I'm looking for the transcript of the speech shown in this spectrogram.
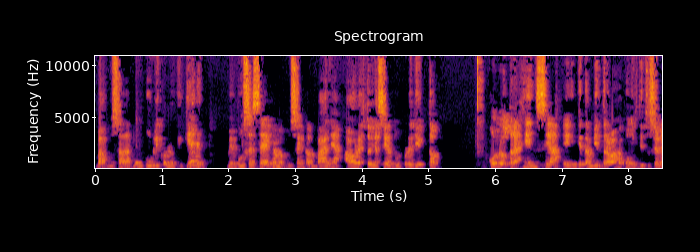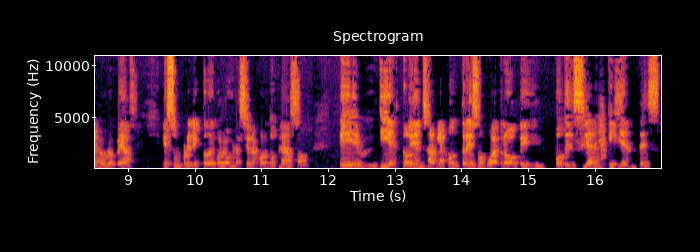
vamos a darle al público lo que quiere. Me puse seria, me puse en campaña, ahora estoy haciendo un proyecto con otra agencia eh, que también trabaja con instituciones europeas. Es un proyecto de colaboración a corto plazo. Eh, y estoy en charla con tres o cuatro eh, potenciales clientes,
